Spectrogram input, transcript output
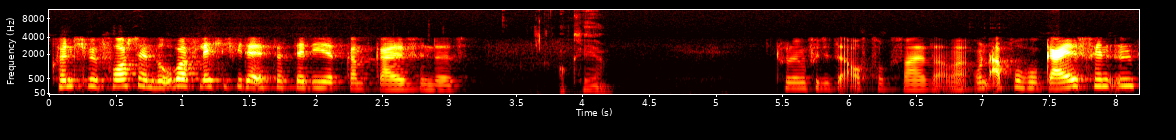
Könnte ich mir vorstellen, so oberflächlich wie der ist, dass der die jetzt ganz geil findet. Okay. Entschuldigung für diese Ausdrucksweise, aber. Und apropos geil finden,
